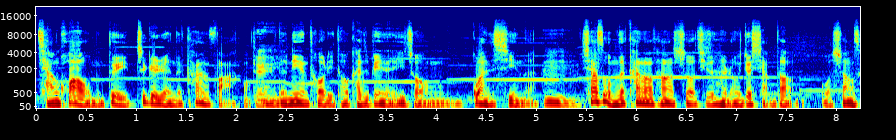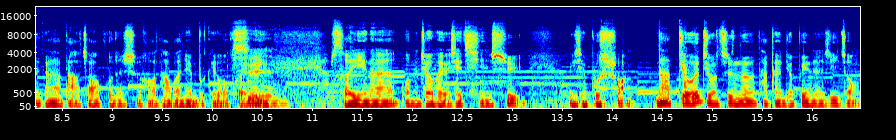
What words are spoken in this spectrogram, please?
强化我们对这个人的看法，我们的念头里头开始变成一种惯性了。嗯，下次我们在看到他的时候，其实很容易就想到我上次跟他打招呼的时候，他完全不给我回应，所以呢，我们就会有些情绪，有些不爽。那久而久之呢，它可能就变成是一种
